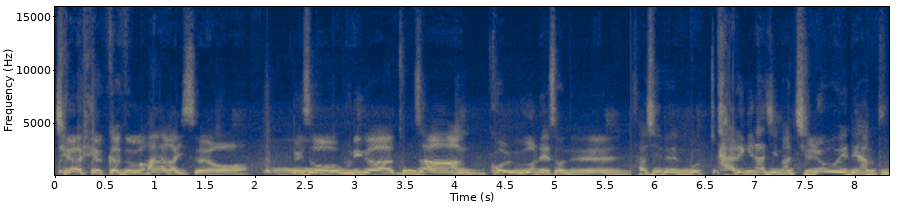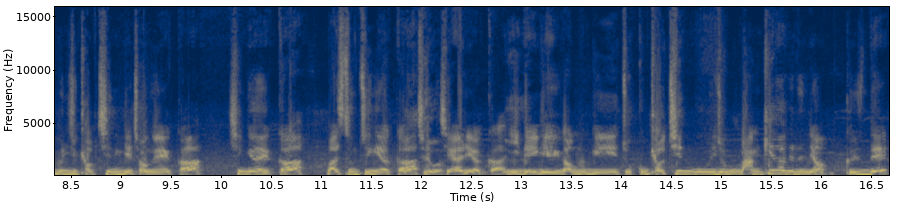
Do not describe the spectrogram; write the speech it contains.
재활의학과도 하나가 있어요. 어. 그래서 우리가 통상 그걸 의원에서는 음. 사실은 뭐 다르긴 하지만 진료에 대한 부분이 좀 겹치는 게 정형외과, 신경외과, 마스통증이학과, 아, 재활. 재활의학과 이 네. 네 개의 과목이 조금 겹치는 부분이 좀 많긴 하거든요. 그런데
